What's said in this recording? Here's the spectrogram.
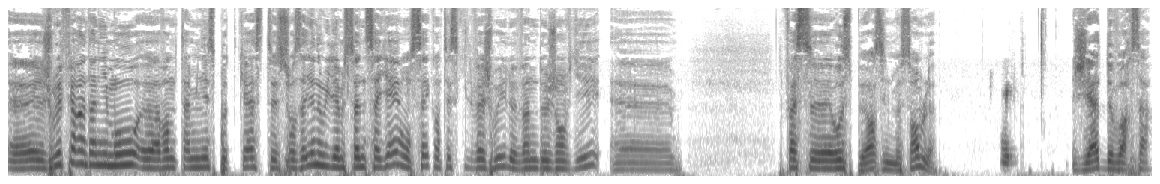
Euh, je voulais faire un dernier mot euh, avant de terminer ce podcast sur Zion Williamson. Ça y est, on sait quand est-ce qu'il va jouer le 22 janvier face aux Spurs, il me semble. Oui. J'ai hâte de voir ça.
